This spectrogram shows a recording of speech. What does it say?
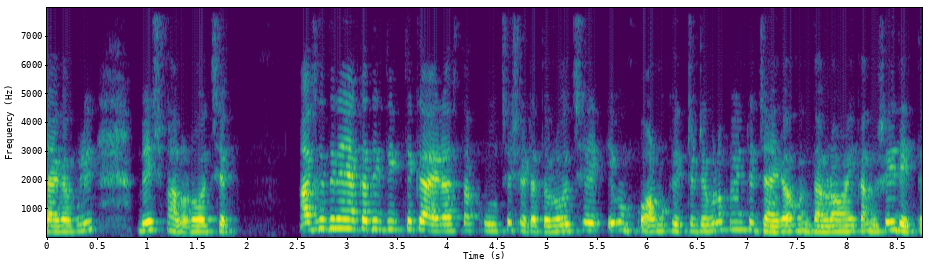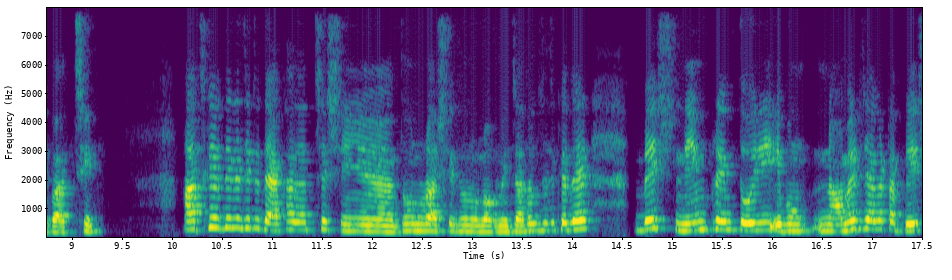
জায়গাগুলি বেশ ভালো রয়েছে। আজকের দিনে একাধিক দিক থেকে আয় রাস্তা খুলছে, সেটা তো রয়েছে এবং কর্মক্ষেত্রে ডেভেলপমেন্টের জায়গাও কিন্তু আমরা অনেকাংশেই দেখতে পাচ্ছি। আজকের দিনে যেটা দেখা যাচ্ছে, সে ধনুরাশি ধনুলগ্নের জাতক জাতিকাদের বেশ নেম ফ্রেম তৈরি এবং নামের জায়গাটা বেশ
